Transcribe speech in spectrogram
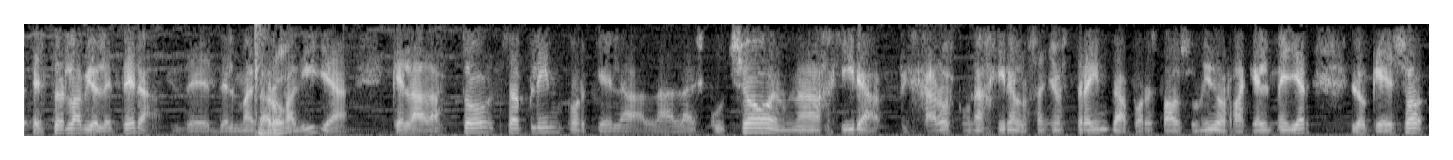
Esto, esto es la violetera de- del maestro Claro. Padilla, que la adaptó Chaplin porque la, la, la escuchó en una gira, fijaros que una gira en los años 30 por Estados Unidos, Raquel Meyer, lo que eso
